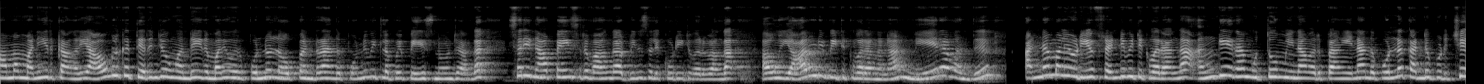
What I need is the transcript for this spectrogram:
மாமா மணி இருக்காங்க இல்லையா? அவங்களுக்கு தெரிஞ்சவங்க வந்து இது மாதிரி ஒரு பொண்ணு லவ் பண்ணுறேன் அந்த பொண்ணு வீட்டில் போய் பேசணுன்றாங்க சரி நான் பேசுகிறேன் வாங்க அப்படின்னு சொல்லி கூட்டிகிட்டு வருவாங்க. அவங்க யாருடைய வீட்டுக்கு வராங்கன்னா நேராக வந்து அண்ணாமலையுடைய ஃப்ரெண்டு வீட்டுக்கு வராங்க. அங்கே தான் முத்து மீனாவும் இருப்பாங்க. ஏன்னா அந்த பொண்ணை கண்டுபிடிச்சி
